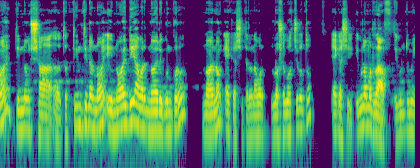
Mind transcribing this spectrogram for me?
নয়, তিন নং সা তিন, তিনা নয়, এই নয় দিয়ে আবার নয়ের গুণ করো, নয় নং একাশি। তাহলে আমার লসাগু হচ্ছে কত? একাশি। এগুলো আমার রাফ, এগুলো তুমি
